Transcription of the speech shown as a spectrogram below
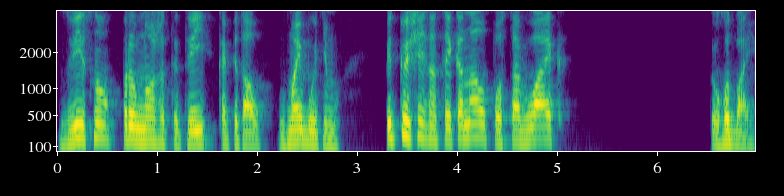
звісно, примножити твій капітал в майбутньому. Підпишись на цей канал, постав лайк. Goodbye.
